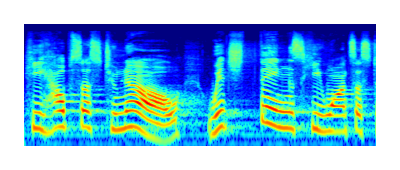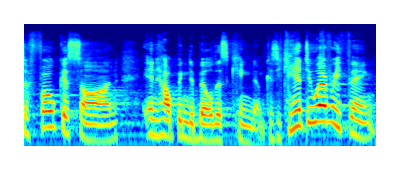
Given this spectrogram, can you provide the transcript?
He helps us to know which things He wants us to focus on in helping to build His kingdom. Because He can't do everything,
